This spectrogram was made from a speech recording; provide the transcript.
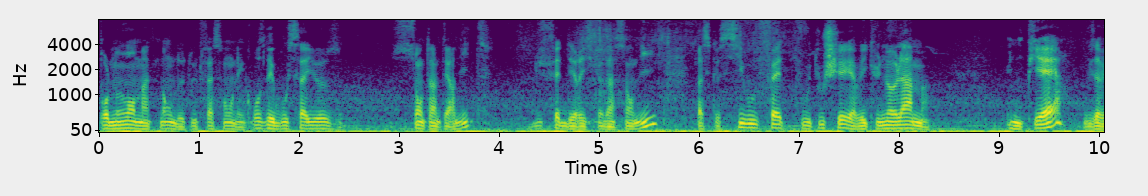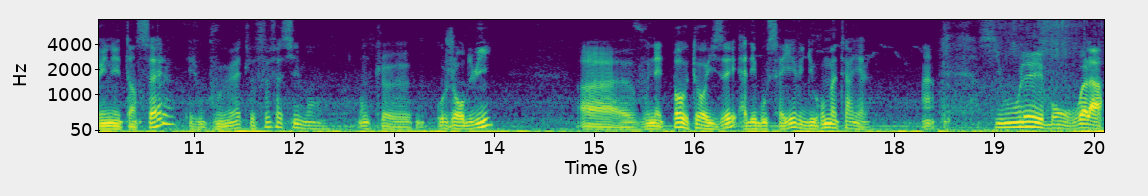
Pour le moment maintenant, de toute façon, les grosses débroussailleuses sont interdites du fait des risques d'incendie. Parce que si vous faites, vous touchez avec une lame une pierre, vous avez une étincelle et vous pouvez mettre le feu facilement. Donc euh, aujourd'hui, euh, vous n'êtes pas autorisé à débroussailler avec du gros matériel. Hein. Si vous voulez, bon voilà,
